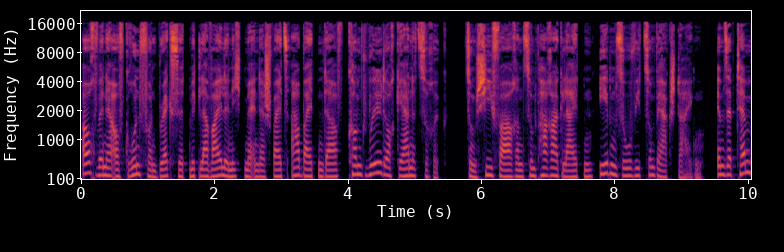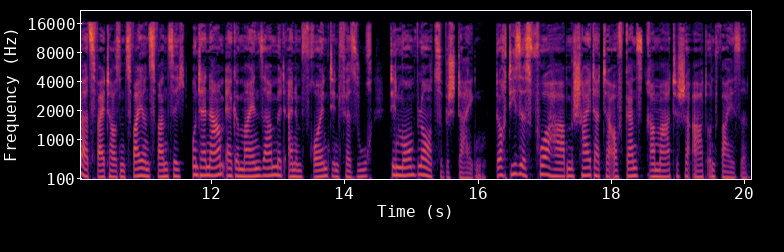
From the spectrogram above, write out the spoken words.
Auch wenn er aufgrund von Brexit mittlerweile nicht mehr in der Schweiz arbeiten darf, kommt Will doch gerne zurück. Zum Skifahren, zum Paragleiten, ebenso wie zum Bergsteigen. Im September 2022 unternahm er gemeinsam mit einem Freund den Versuch, den Mont Blanc zu besteigen. Doch dieses Vorhaben scheiterte auf ganz dramatische Art und Weise.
